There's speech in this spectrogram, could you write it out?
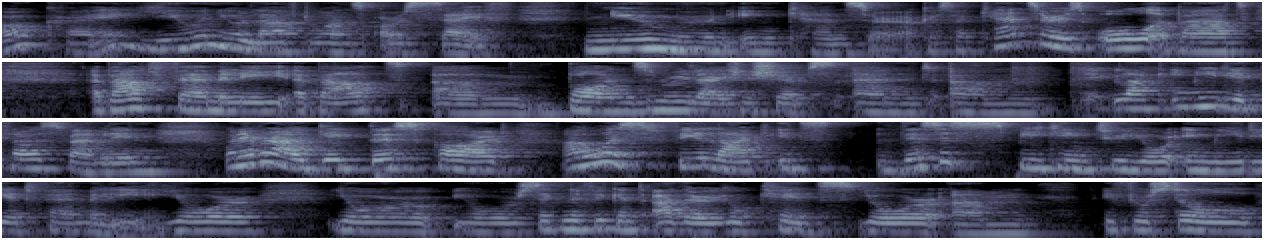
Okay, you and your loved ones are safe. New moon in Cancer. Okay, so Cancer is all about about family, about um, bonds and relationships, and um, like immediate close family. And whenever I get this card, I always feel like it's this is speaking to your immediate family, your your your significant other, your kids, your um, if you're still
